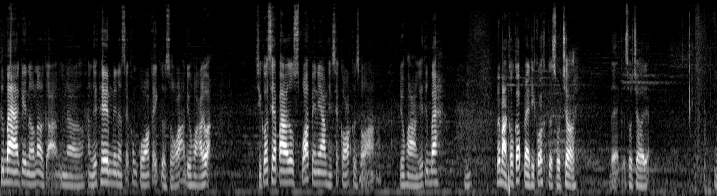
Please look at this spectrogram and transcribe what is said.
thứ ba kia nó là cả, là hàng ghế thêm nên là sẽ không có cái cửa gió điều hòa đâu ạ. Chỉ có xe Pajero Sport bên em thì sẽ có cửa gió điều hòa ghế thứ ba. Ừ. với bản cao cấp này thì có cửa sổ trời. Đấy, cửa sổ trời đấy ừ.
